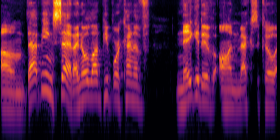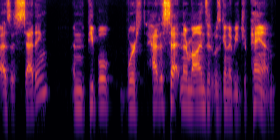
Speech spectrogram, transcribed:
Um, that being said, I know a lot of people are kind of negative on Mexico as a setting, and people were had it set in their minds that it was going to be Japan.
